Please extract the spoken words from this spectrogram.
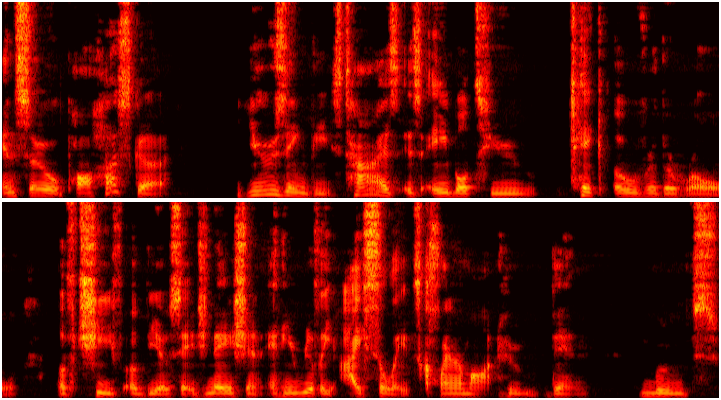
And so Pawhuska, using these ties, is able to take over the role of chief of the Osage Nation, and he really isolates Clermont, who then moves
